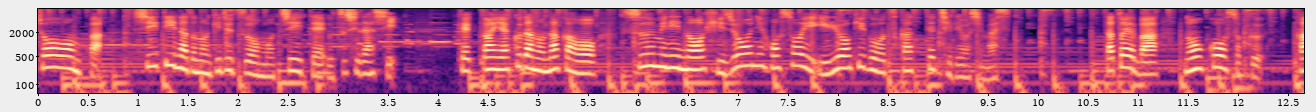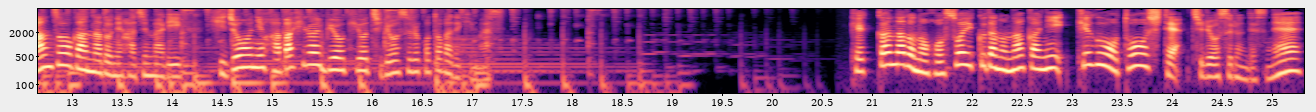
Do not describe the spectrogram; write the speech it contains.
超音波 CT などの技術を用いて映し出し血管や管の中を数ミリの非常に細い医療器具を使って治療します。例えば脳梗塞肝臓がんなどに始まり非常に幅広い病気を治療することができます。血管などの細い管の中に器具を通して治療するんですね。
